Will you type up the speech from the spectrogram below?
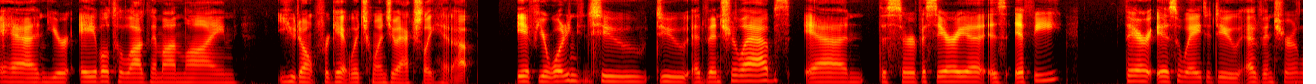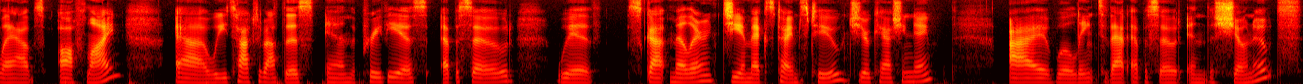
and you're able to log them online, you don't forget which ones you actually hit up. If you're wanting to do adventure labs and the service area is iffy, there is a way to do adventure labs offline. Uh, we talked about this in the previous episode with Scott Miller, GMX times two, geocaching name. I will link to that episode in the show notes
